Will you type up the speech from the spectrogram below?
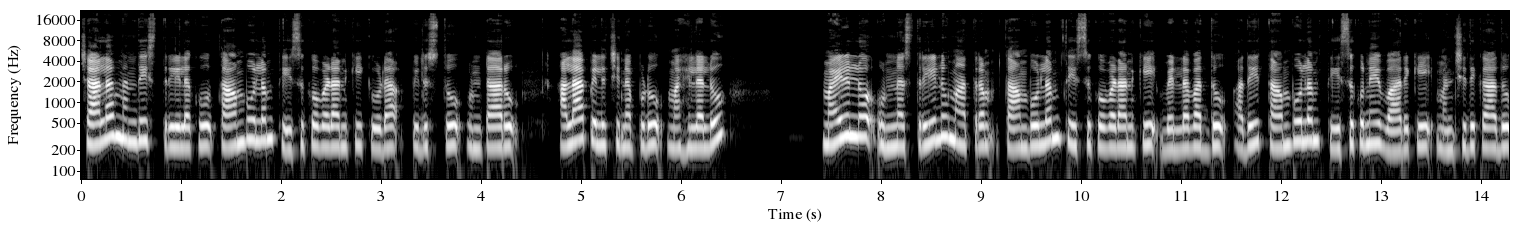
చాలామంది స్త్రీలకు తాంబూలం తీసుకోవడానికి కూడా పిలుస్తూ ఉంటారు. అలా పిలిచినప్పుడు మహిళలు మైలులో ఉన్న స్త్రీలు మాత్రం తాంబూలం తీసుకోవడానికి వెళ్ళవద్దు. అది తాంబూలం తీసుకునే వారికి మంచిది కాదు.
